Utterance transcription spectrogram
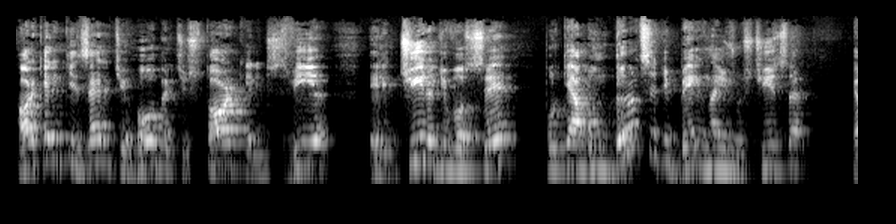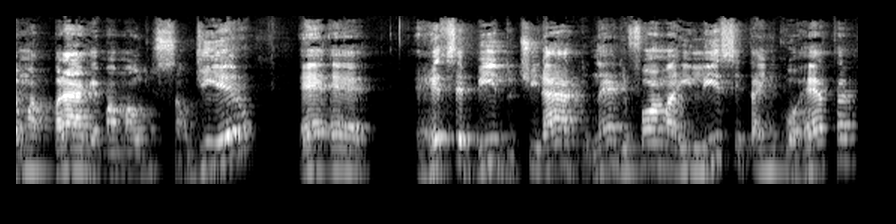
A hora que ele quiser, ele te rouba, ele te extorque, ele desvia, ele tira de você, porque a abundância de bens na injustiça é uma praga, é uma maldição. Dinheiro é, é recebido, tirado, né, de forma ilícita, incorreta,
